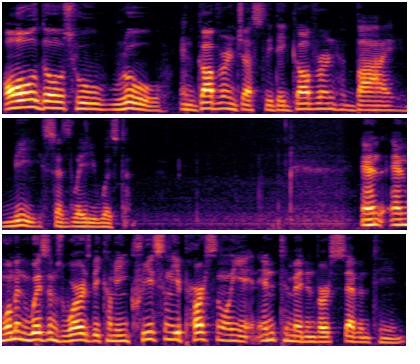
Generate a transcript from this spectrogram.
All those who rule and govern justly, they govern by me, says Lady Wisdom. And, and woman wisdom's words become increasingly personally and intimate in verse 17.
